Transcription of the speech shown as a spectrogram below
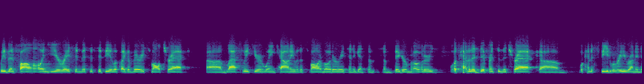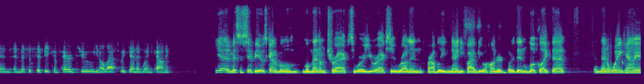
we've been following your race in Mississippi. It looked like a very small track. Um, last week you're in Wayne County with a smaller motor racing against some, some bigger motors. What's kind of the difference in the track? Um, what kind of speed were you running in, in Mississippi compared to you know last weekend in Wayne County? Yeah, in Mississippi, it was kind of a momentum track to where you were actually running probably 95 to 100, but it didn't look like that. And then Wayne County,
